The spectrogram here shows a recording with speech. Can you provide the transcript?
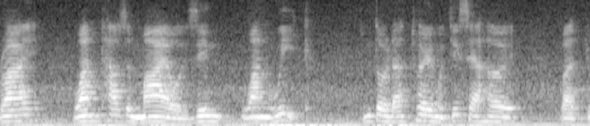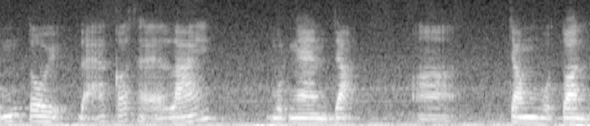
ride 1000 miles in one week. Chúng tôi đã thuê một chiếc xe hơi và chúng tôi đã có thể lái 1000 dặm uh, trong một tuần.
